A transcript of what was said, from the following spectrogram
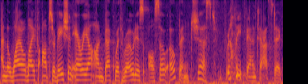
and the wildlife observation area on Beckwith Road is also open. Just really fantastic.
